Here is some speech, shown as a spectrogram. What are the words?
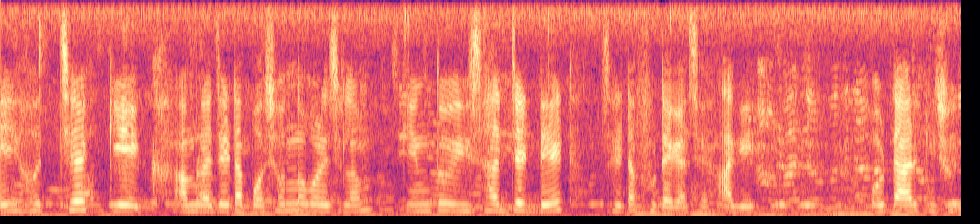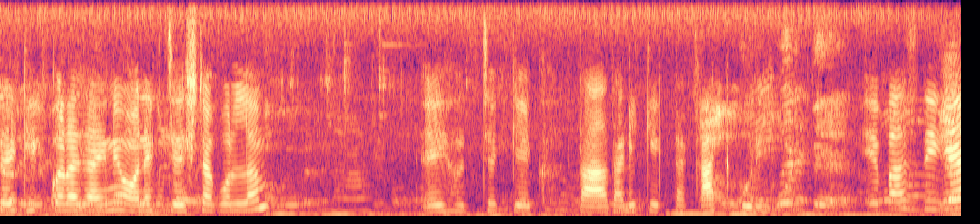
এই হচ্ছে কেক। আমরা যেটা পছন্দ করেছিলাম, কিন্তু ঈশার যে ডেট সেটা ফুটে গেছে আগে। ওটা আর কিছুতেই ঠিক করা যায়নি, অনেক চেষ্টা করলাম। এই হচ্ছে কেক। তাড়াতাড়ি কেকটা কাট করি। এপাশ দিকে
